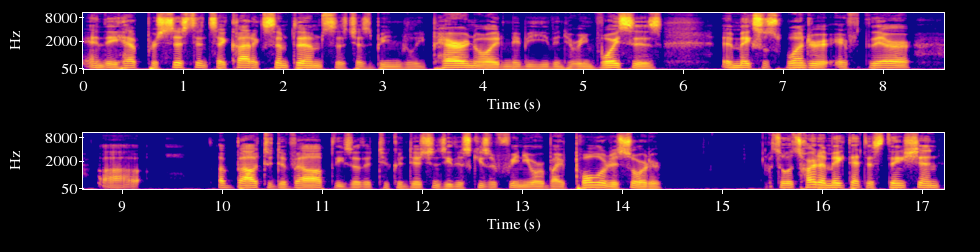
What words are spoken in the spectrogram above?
and they have persistent psychotic symptoms, such as being really paranoid, maybe even hearing voices, it makes us wonder if they're uh, about to develop these other two conditions, either schizophrenia or bipolar disorder. So it's hard to make that distinction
